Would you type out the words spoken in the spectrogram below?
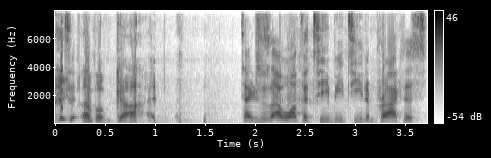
Love of God. Texas, I want the TBT to practice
